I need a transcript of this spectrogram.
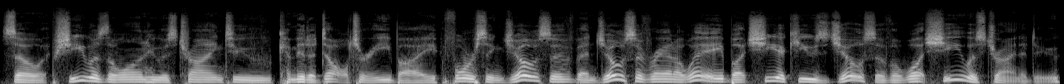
So she was the one who was trying to commit adultery by forcing Joseph, and Joseph ran away, but she accused Joseph of what she was trying to do.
